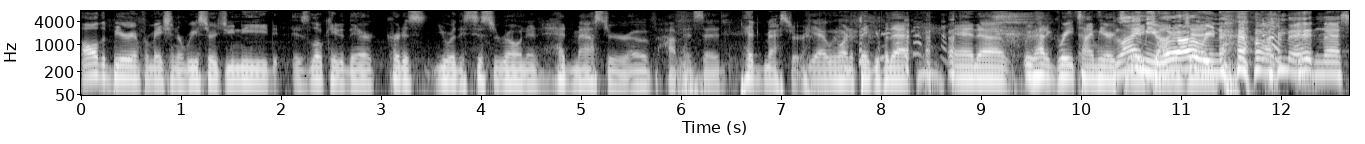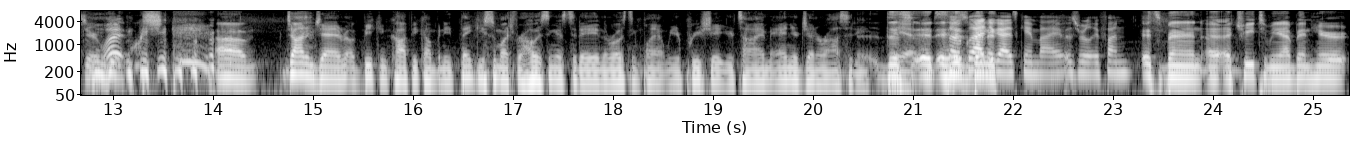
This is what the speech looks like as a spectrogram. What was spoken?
All the beer information and research you need is located there. Curtis, you are the cicerone and headmaster of Hophead Said. Headmaster. Yeah, we want to thank you for that. and uh, we've had a great time here today. Blimey, John where are we now? I'm the headmaster. What? Um, John and Jen of Beacon Coffee Company, thank you so much for hosting us today in the roasting plant. We appreciate your time and your generosity. This Yeah. it, it so has glad been you a- guys came by. It was really fun. It's been a, a treat to me. I've been here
